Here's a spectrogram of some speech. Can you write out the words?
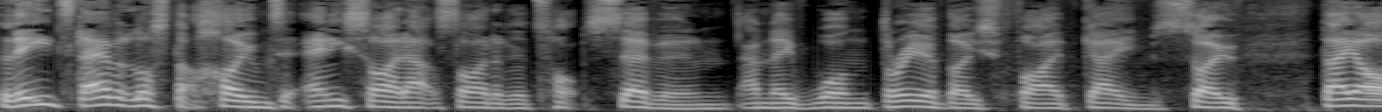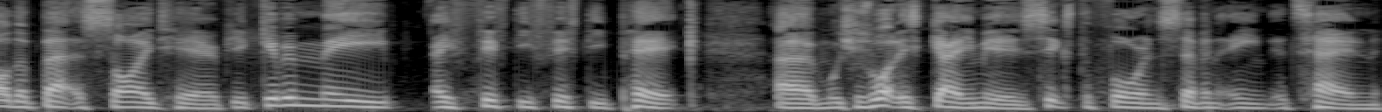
Leeds, they haven't lost at home to any side outside of the top seven, and they've won three of those five games. So they are the better side here. If you're giving me a 50 50 pick, um, which is what this game is, 6 to 4 and 17 to 10,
